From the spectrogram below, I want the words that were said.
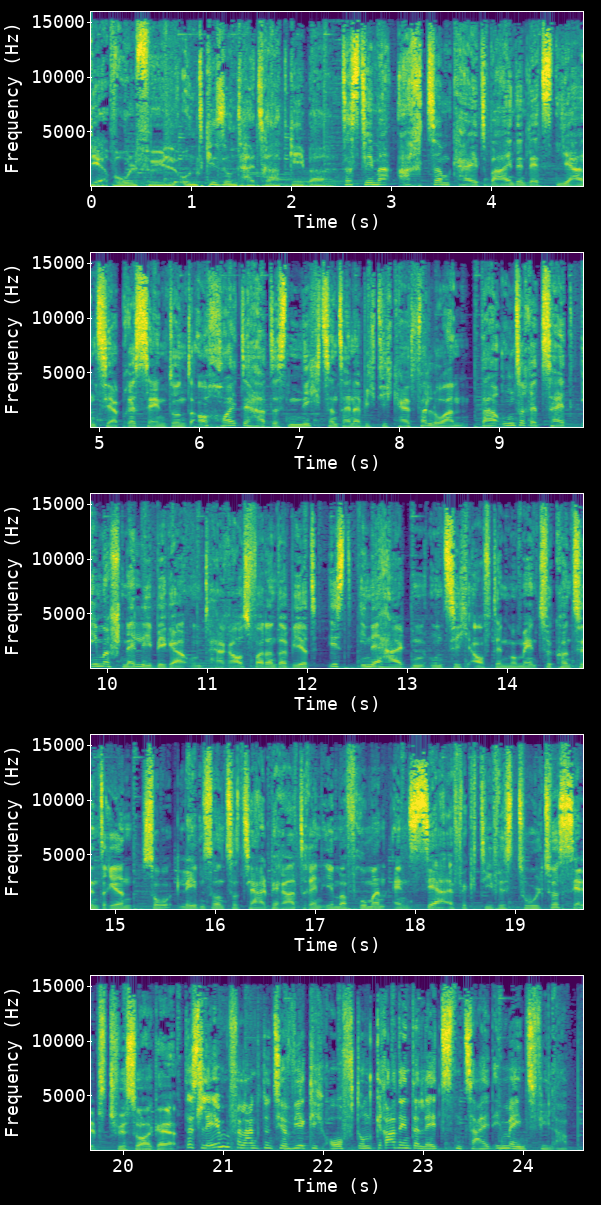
Der Wohlfühl- und Gesundheitsratgeber. Das Thema Achtsamkeit war in den letzten Jahren sehr präsent und auch heute hat es nichts an seiner Wichtigkeit verloren. Da unsere Zeit immer schnelllebiger und herausfordernder wird, ist Innehalten und sich auf den Moment zu konzentrieren, so Lebens- und Sozialberaterin Irma Frumann, ein sehr effektives Tool zur Selbstfürsorge. Das Leben verlangt uns ja wirklich oft und gerade in der letzten Zeit immens viel ab.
